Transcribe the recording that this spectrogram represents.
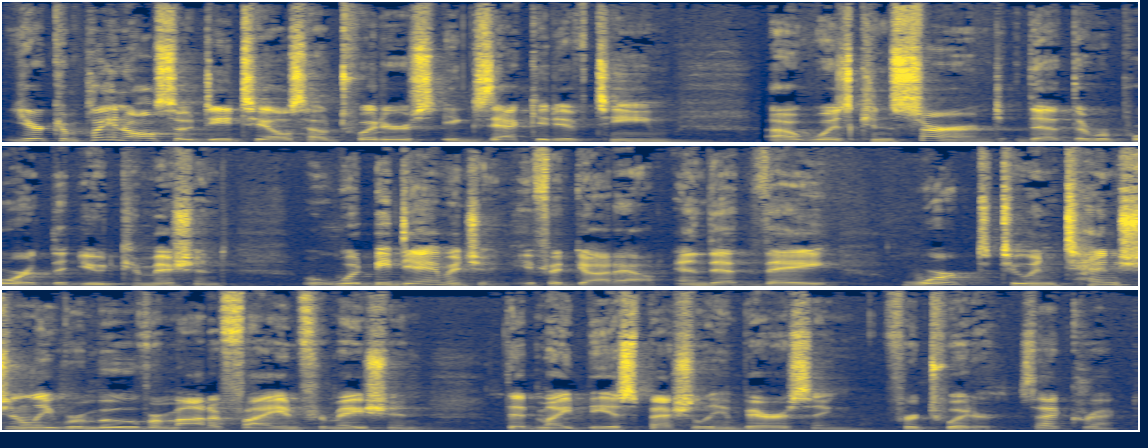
Your complaint also details how Twitter's executive team uh, was concerned that the report that you'd commissioned would be damaging if it got out, and that they worked to intentionally remove or modify information that might be especially embarrassing for Twitter. Is that correct?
